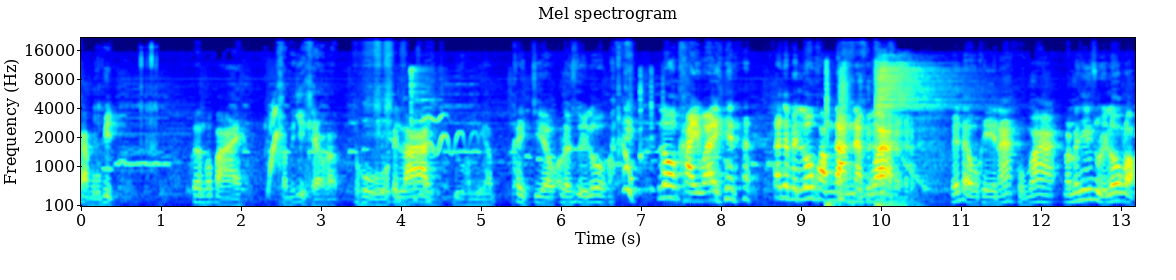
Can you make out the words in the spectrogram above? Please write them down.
กากหมูบิด เพิ่มเข้าไป คำนี้กี่แคลครับ โอ้โห เป็นล้าน ดูคำนี้ครับ ไข่เจียว อร่อยที่สุดในโลกโรคไข่ไว้น่าจะเป็นโรคความดันนะกูว่า เฮ้ยแต่โอเคนะ ผมว่ามันไม่ใช่ที่สุดในโลกหรอก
